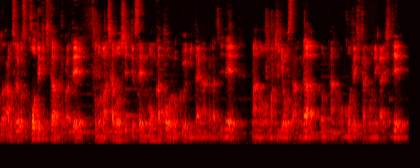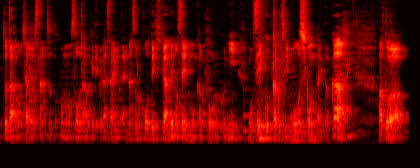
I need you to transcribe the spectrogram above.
そあのそれこそ公的機関とかで、そのまあ、社労士っていう専門家登録みたいな形で、あの、まあ、企業さんが、あの、公的機関にお願いして、ちょっとあの、社労士さん、ちょっとこの相談を受けてくださいみたいな、その公的機関での専門家の登録に、もう全国各地に申し込んだりとか、あとは、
